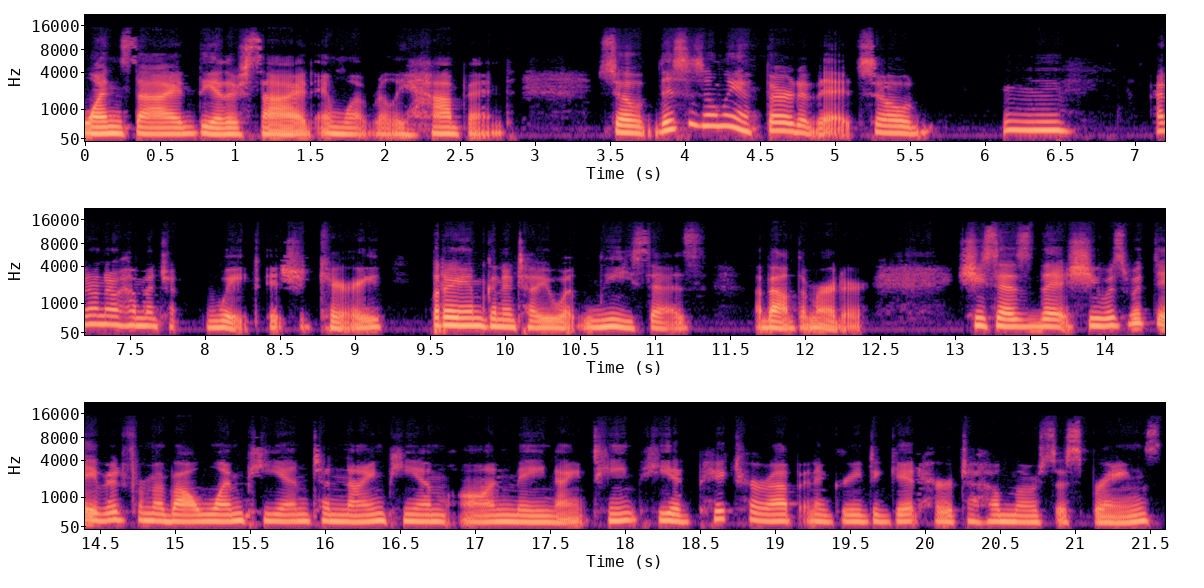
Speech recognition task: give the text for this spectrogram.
one side, the other side, and what really happened. So this is only a third of it. So mm, I don't know how much weight it should carry, but I am going to tell you what Lee says about the murder. She says that she was with David from about 1 p.m. to 9 p.m. on May 19th. He had picked her up and agreed to get her to Homosassa Springs.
